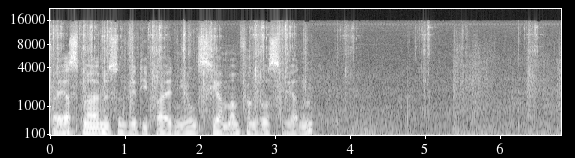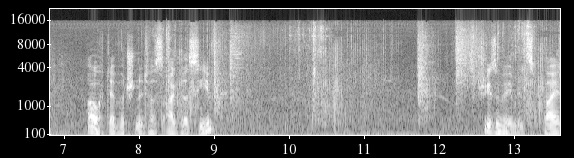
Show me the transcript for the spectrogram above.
Aber erstmal müssen wir die beiden Jungs hier am Anfang loswerden. Oh, der wird schon etwas aggressiv. Schießen wir ihm ins Bein.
